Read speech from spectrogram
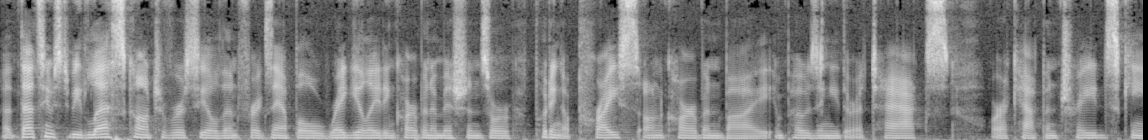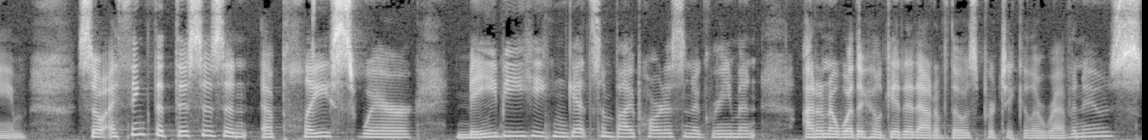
Uh, that seems to be less controversial than, for example, regulating carbon emissions or putting a price on carbon by imposing either a tax or a cap and trade scheme. So I think that this is an, a place where maybe he can get some bipartisan agreement. I don't know whether he'll get it out of those particular revenues.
